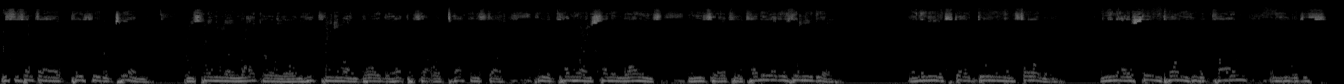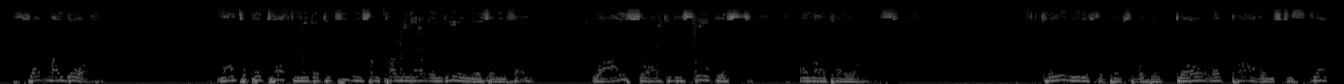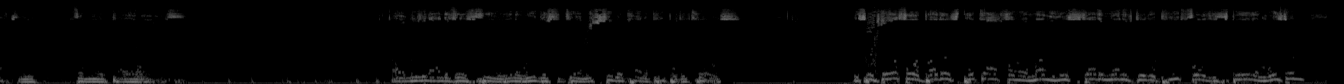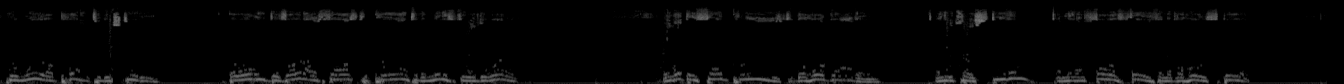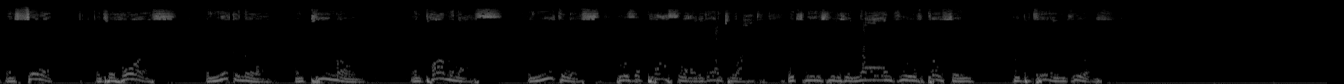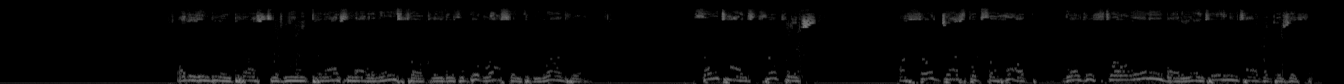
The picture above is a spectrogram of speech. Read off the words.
This is something I appreciated Tim Sunday Night Mike earlier, and he came on board to help us out with tech and stuff. He would come on Sunday mornings and he'd say, okay, tell me everything you did. And then he would start doing them for me. And then at a certain point, he would come and he would just shut my door not to protect me, but to keep me from coming out and dealing with anything. Why? So I can be focused on my priorities. Clear leadership principle here. Don't let problems distract you from your priorities. All right, moving on to verse 3. We're going to read this again. Let's see what kind of people they chose. It says, Therefore, brothers, pick out from among you seven men of good repute, full of the Spirit and wisdom, whom we will appoint to this duty. But will we devote ourselves to prayer and to the ministry of the word? And what they said pleased the whole gathering. And they chose Stephen, a man full of faith and of the Holy Spirit, and Philip, and Jehoras, and Nicanor, and Timon, and Parmenas, and Nicholas, who was a proselyte of Antioch, which means he was a non-Jewish person who became Jewish. Other than being impressed with the names correctly, there's a good lesson to be learned here. Sometimes churches are so desperate for help, they'll just throw anybody into any type of position.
